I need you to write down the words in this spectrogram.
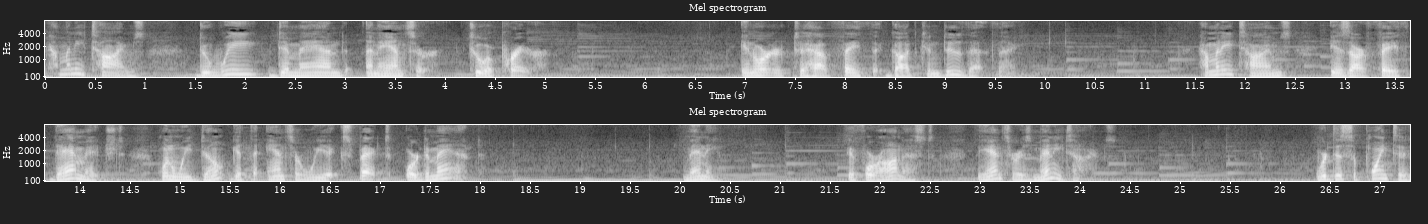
How many times do we demand an answer to a prayer? in order to have faith that God can do that thing. How many times is our faith damaged when we don't get the answer we expect or demand? Many. If we're honest, the answer is many times. We're disappointed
